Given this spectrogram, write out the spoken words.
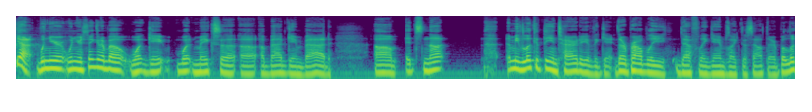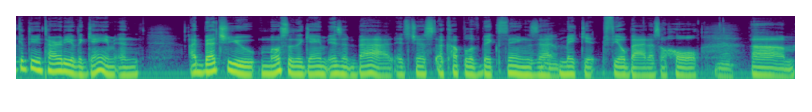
yeah when you're when you're thinking about what game what makes a, a, a bad game bad um, it's not i mean look at the entirety of the game there are probably definitely games like this out there but look at the entirety of the game and i bet you most of the game isn't bad it's just a couple of big things that Yeah. make it feel bad as a whole Yeah. um,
